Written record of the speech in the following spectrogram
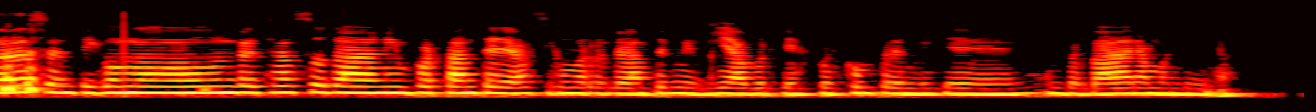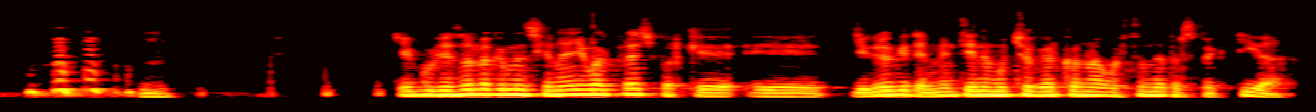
no lo sentí como un rechazo tan importante, así como relevante en mi vida, porque después comprendí que en verdad éramos niños. Qué curioso lo que mencionáis igual, Fresh, porque eh, yo creo que también tiene mucho que ver con una cuestión de perspectiva.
